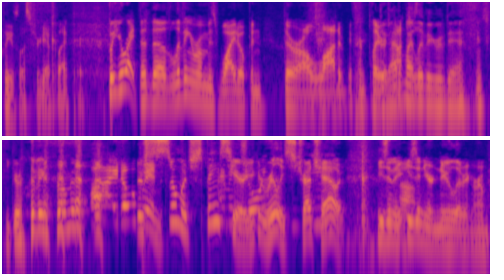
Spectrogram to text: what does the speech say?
Please, let's forget BlackBerry. But you're right. The, the living room is wide open. There are a lot of different players. Get out of my just- living room, Dan. Your living room is wide open. There's so much space I'm here. You can really stretch out. He's in a, he's in your new living room.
